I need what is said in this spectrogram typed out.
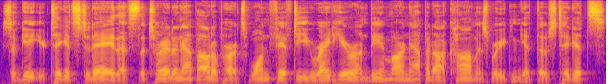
So get your tickets today. That's the Toyota Napa Auto Parts 150 right here on bmrnapa.com is where you can get those tickets.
